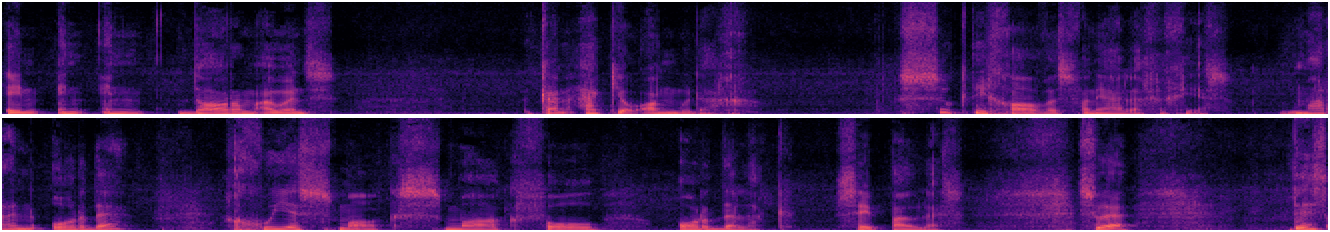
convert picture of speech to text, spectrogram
En en en daarom ouens kan ek jou aanmoedig. Soek die gawes van die Heilige Gees, maar in orde goeie smaak, smaakvol, ordelik, sê Paulus. So dis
